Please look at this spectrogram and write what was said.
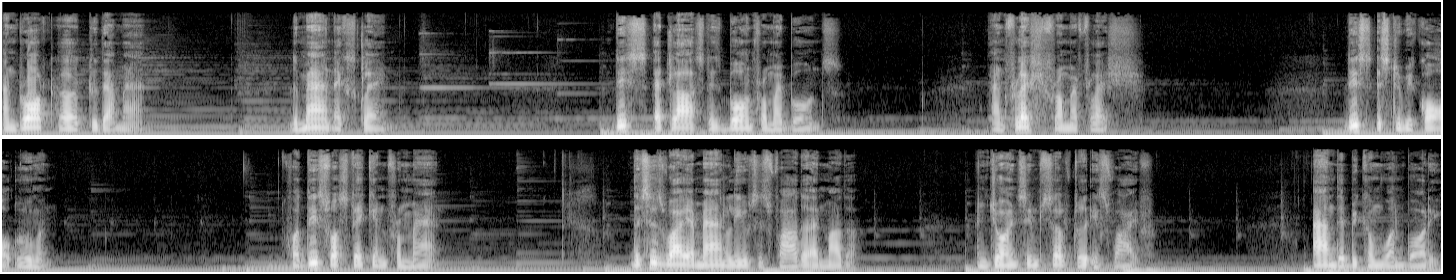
and brought her to the man. The man exclaimed, This at last is bone from my bones and flesh from my flesh. This is to be called woman, for this was taken from man. This is why a man leaves his father and mother and joins himself to his wife, and they become one body.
